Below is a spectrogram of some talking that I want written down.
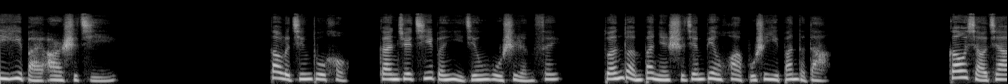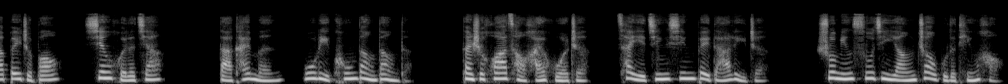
第一百二十集。到了京都后，感觉基本已经物是人非。短短半年时间，变化不是一般的大。高小佳背着包先回了家，打开门，屋里空荡荡的，但是花草还活着，菜也精心被打理着，说明苏晋阳照顾的挺好。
